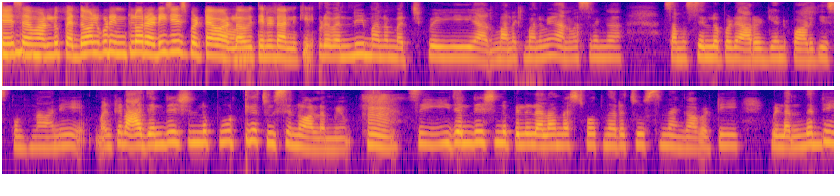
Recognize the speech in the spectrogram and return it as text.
చేసేవాళ్ళు. పెద్దవాళ్ళు కూడా ఇంట్లో రెడీ చేసి పెట్టేవాళ్ళు అవి తినడానికి. ఇప్పుడు అవన్నీ మనం మర్చిపోయి మనకి మనమే అనవసరంగా సమస్యల్లో పడి ఆరోగ్యాన్ని పాడు చేసుకుంటున్నామని ఎందుకంటే ఆ జనరేషన్లో పూర్తిగా చూసిన వాళ్ళం మేము. సో ఈ జనరేషన్లో పిల్లలు ఎలా నష్టపోతున్నారో చూస్తున్నాం కాబట్టి వీళ్ళందరినీ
